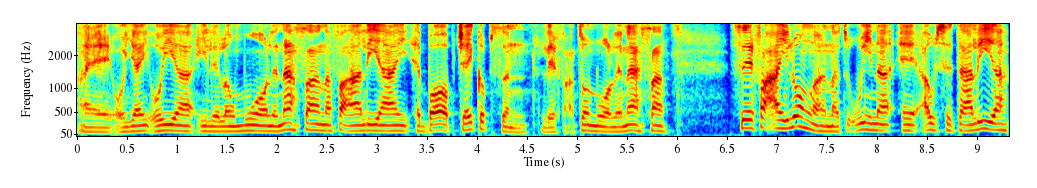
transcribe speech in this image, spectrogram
Ai o iei o ia i le laumua le NASA na whaali ai e Bob Jacobson le whaatonu o le NASA se whaailonga na tuuina e Ausetalia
